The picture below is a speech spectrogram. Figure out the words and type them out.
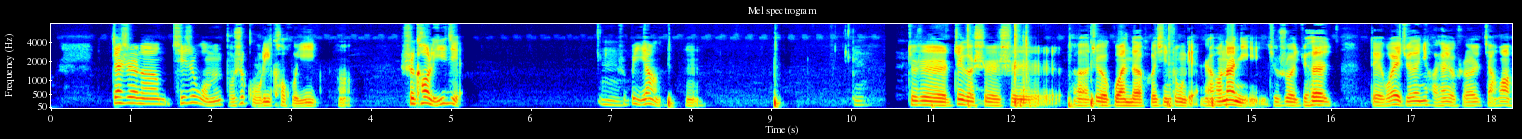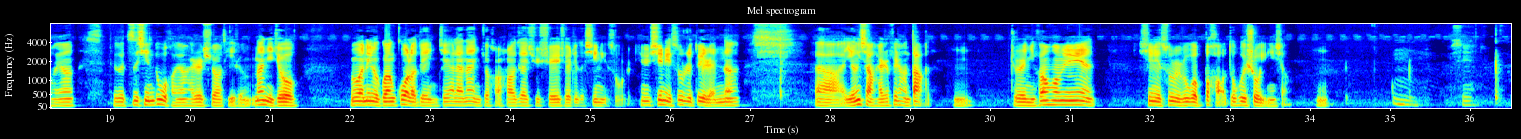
但是呢，其实我们不是鼓励靠回忆啊、是靠理解，嗯是不一样的。嗯对，就是这个是是呃这个关的核心重点。然后那你就说觉得，对我也觉得你好像有时候讲话好像这个自信度好像还是需要提升。那你就如果那个关过了，对你接下来那你就好好再去学一学这个心理素质，因为心理素质对人呢啊、影响还是非常大的。嗯，就是你方方面面心理素质如果不好，都会受影响。嗯嗯，行，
